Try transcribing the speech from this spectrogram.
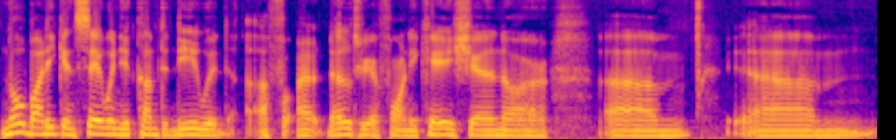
nobody can say when you come to deal with adultery or fornication or um, um,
